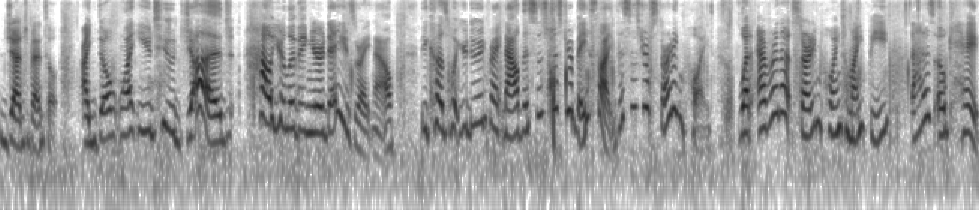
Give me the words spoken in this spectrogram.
unjudgmental. I don't want you to judge how you're living your days right now because what you're doing right now, this is just your baseline. This is your starting point. Whatever that starting point might be, that is okay.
